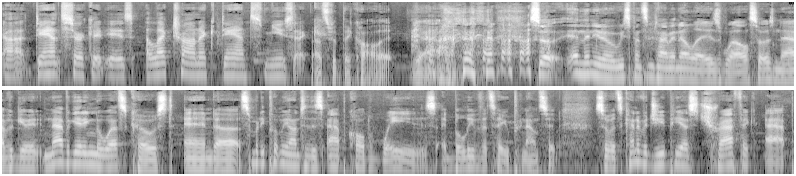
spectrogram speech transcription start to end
uh, dance circuit is electronic dance music. That's what they call it. Yeah. so, and then you know we spent some time in LA as well. So I was navigate, navigating the West Coast, and uh, somebody put me onto this app called Waze. I believe that's how you pronounce it. So it's kind of a GPS traffic app.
